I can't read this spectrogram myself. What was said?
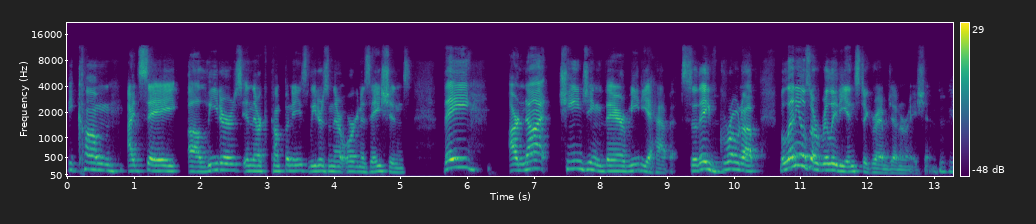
become i'd say uh, leaders in their companies leaders in their organizations they are not changing their media habits. So they've mm-hmm. grown up. Millennials are really the Instagram generation. Mm-hmm.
